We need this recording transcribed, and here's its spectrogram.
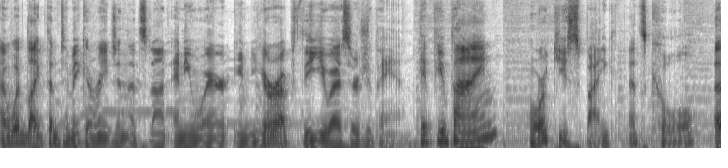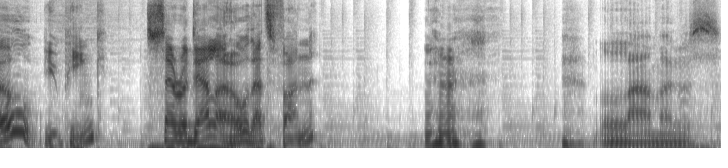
I would like them to make a region that's not anywhere in Europe, the US, or Japan. Hipupine, Porcuspike, that's cool. Oh, Pupink, Ceradello, that's fun. Uh-huh. Llamas.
